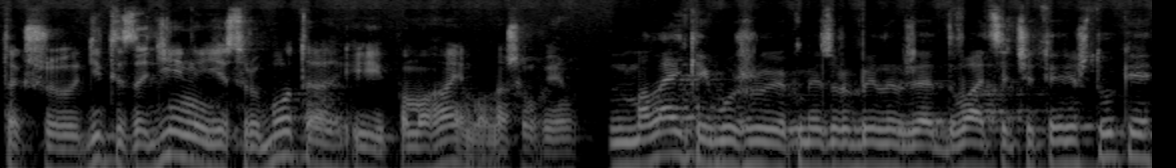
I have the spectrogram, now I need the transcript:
Так що діти задіяні, є робота і допомагаємо нашим воїнам. Маленьких буржуйок ми зробили вже 24 штуки.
